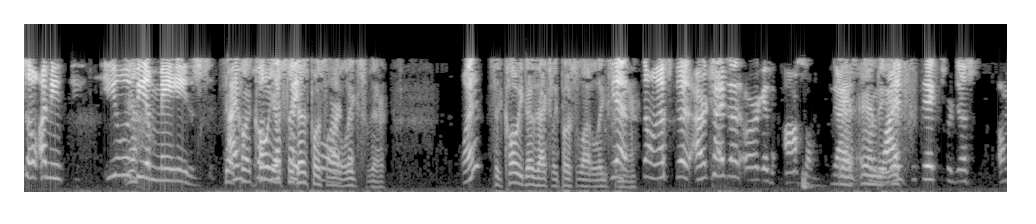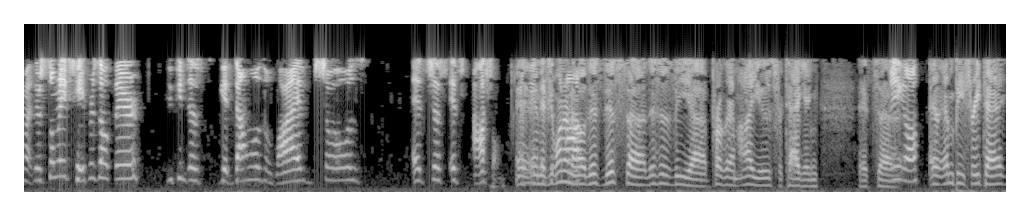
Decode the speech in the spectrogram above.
So, I mean, you would Yeah. be amazed. Yeah, Chloe, Chloe actually does post a lot of links there. What? Said Chloe does actually post a lot of links Yeah, there. no, that's good. Archive.org is awesome, guys. Yeah, and for live if- for just oh my, there's so many tapers out there. You can just get downloads of live shows. It's just it's awesome. I And, mean, and if you want to know, this this uh, this is the uh, program I use for tagging. It's uh, there you go. MP3 tag,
